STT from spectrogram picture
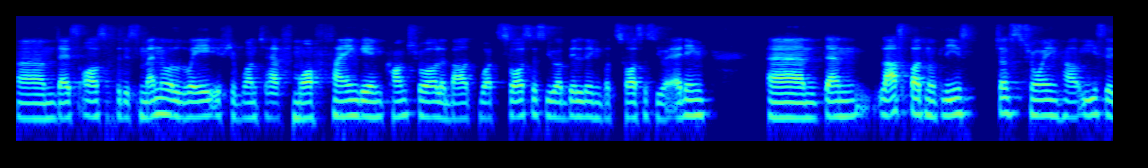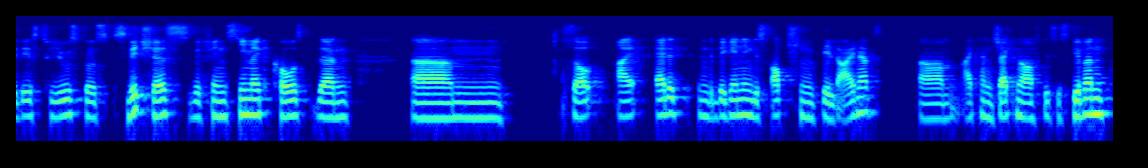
Um, there's also this manual way if you want to have more fine game control about what sources you are building, what sources you are adding. And then last but not least, just showing how easy it is to use those switches within CMake code, then um, so I added in the beginning this option build INET. Um, I can check now if this is given.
